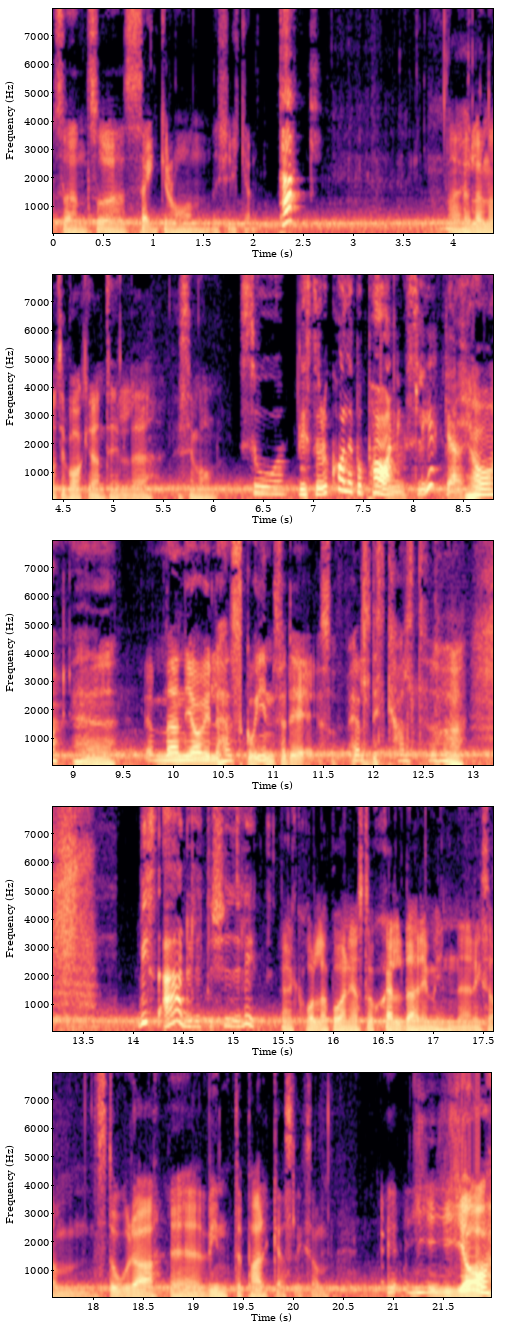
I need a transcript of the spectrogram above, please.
Sen så sänker hon kikaren. Tack! Ja, jag lämnar tillbaka den till, eh, till Simon. Så ni står och kollar på parningslekar? Ja, eh, men jag vill helst gå in för det är så väldigt kallt. Visst är det lite kyligt? Jag kollar på den. Jag står själv där i min eh, liksom, stora eh, vinterparkas. Liksom. Eh, ja.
